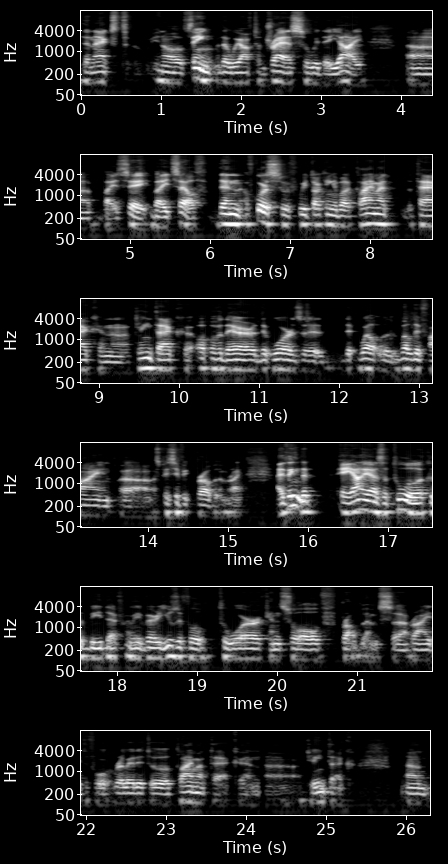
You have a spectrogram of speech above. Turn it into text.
the next, you know, thing that we have to address with AI uh, by say by itself. Then, of course, if we're talking about climate tech and uh, clean tech, uh, over there the words uh, well well defined uh, specific problem, right? I think that AI as a tool could be definitely very useful to work and solve problems, right? For related to climate tech and clean tech. Um,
